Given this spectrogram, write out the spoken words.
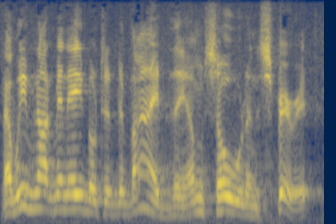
Now, we've not been able to divide them, soul and spirit,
